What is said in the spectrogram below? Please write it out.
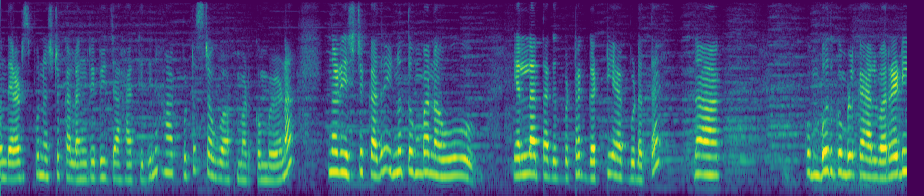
ಒಂದು ಎರಡು ಸ್ಪೂನಷ್ಟು ಕಲಂಗ್ರಿ ಬೀಜ ಹಾಕಿದ್ದೀನಿ. ಹಾಕ್ಬಿಟ್ಟು ಸ್ಟವ್ ಆಫ್ ಮಾಡ್ಕೊಂಬಿಡೋಣ. ನೋಡಿ, ಇಷ್ಟಕ್ಕಾದರೆ ಇನ್ನೂ ತುಂಬ ನಾವು ಎಲ್ಲ ತೆಗೆದ್ಬಿಟ್ರೆ ಗಟ್ಟಿ ಆಗಿಬಿಡುತ್ತೆ. ಕುಂಬುದು ಕುಂಬಳಕಾಯಿ ಅಲ್ವಾ ರೆಡಿ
